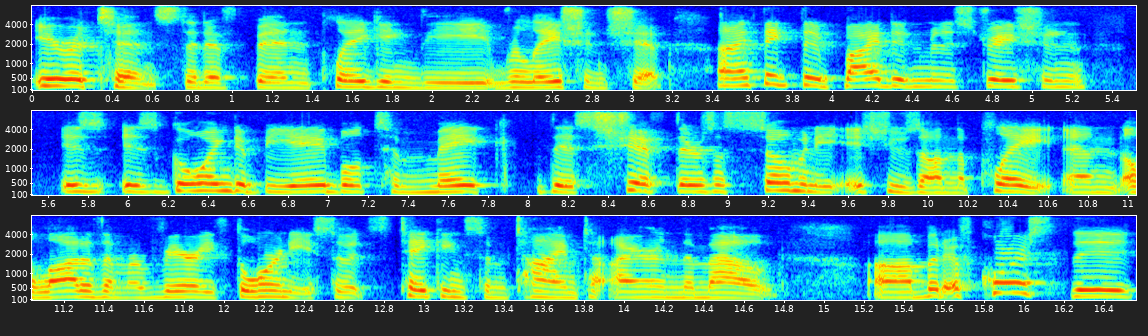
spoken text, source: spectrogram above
irritants that have been plaguing the relationship. And I think the Biden administration is is going to be able to make this shift. There's a, so many issues on the plate, and a lot of them are very thorny. So it's taking some time to iron them out. Uh, but of course, the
